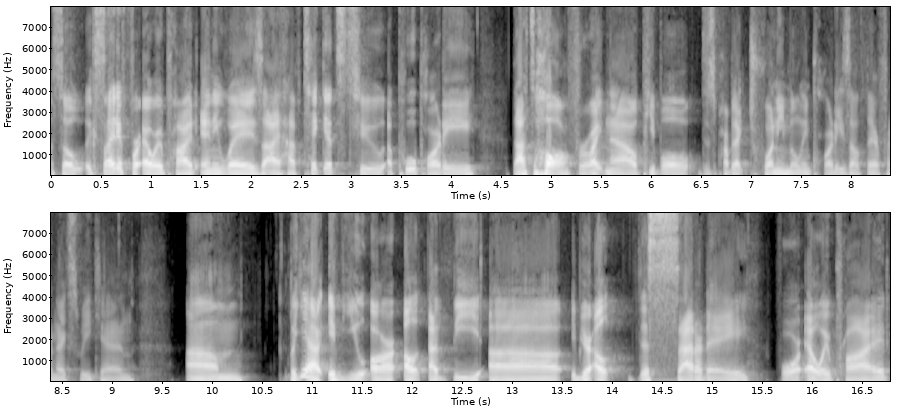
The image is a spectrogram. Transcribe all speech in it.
so excited for LA Pride, anyways. I have tickets to a pool party. That's all for right now. People, there's probably like 20 million parties out there for next weekend. Um, but yeah, if you are out at the, uh, if you're out this Saturday for LA Pride,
